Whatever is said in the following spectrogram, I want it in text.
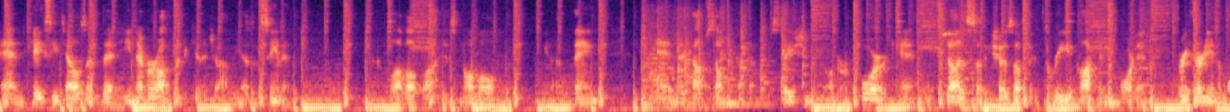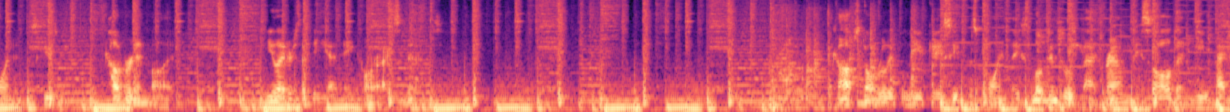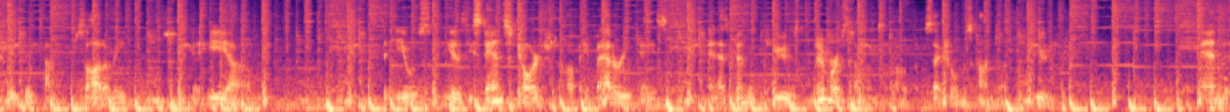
and Gacy tells him that he never offered to get a job. He hasn't seen it. Blah blah blah. His normal, you know, thing. And the cops tell him to come station on a report, and he does. So he shows up at three o'clock in the morning, three thirty in the morning, excuse me, covered in mud. He later said he had a car accident. cops don't really believe Gacy at this point. They looked into his background. They saw that he actually did have sodomy. He uh, he was he, is, he stands charged of a battery case and has been accused numerous times of sexual misconduct. And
